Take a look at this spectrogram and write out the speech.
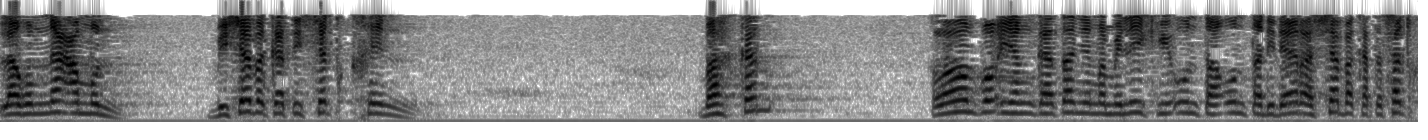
lahum na'amun bi syabakati syadqin. Bahkan Kelompok yang katanya memiliki unta-unta di daerah Syabakah Tasadq.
